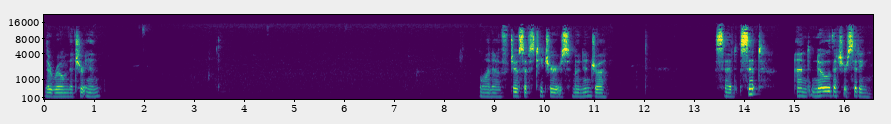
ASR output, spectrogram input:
the room that you're in. One of Joseph's teachers, Munindra, said, Sit and know that you're sitting,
